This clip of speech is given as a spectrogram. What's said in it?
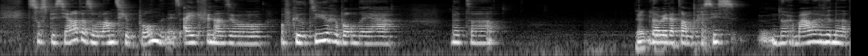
Het is zo speciaal dat dat zo landgebonden is. Ah, Ik vind dat zo... Of cultuurgebonden, ja. Dat, eh, Ja, dat wij dat dan precies normaler vinden, dat,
